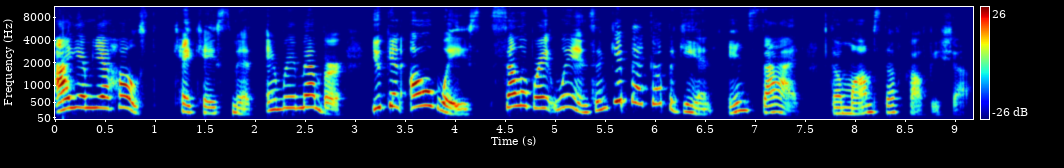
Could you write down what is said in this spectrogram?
I am your host, KK Smith, and remember, you can always celebrate wins and get back up again inside the Mom Stuff Coffee Shop.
